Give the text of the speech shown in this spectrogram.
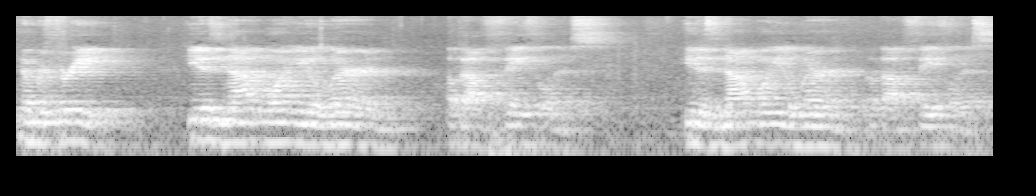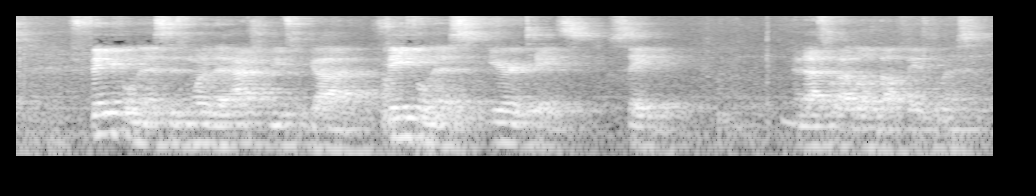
Number three, he does not want you to learn about faithfulness. He does not want you to learn about faithfulness. Faithfulness is one of the attributes of God. Faithfulness irritates Satan. And that's what I love about faithfulness,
